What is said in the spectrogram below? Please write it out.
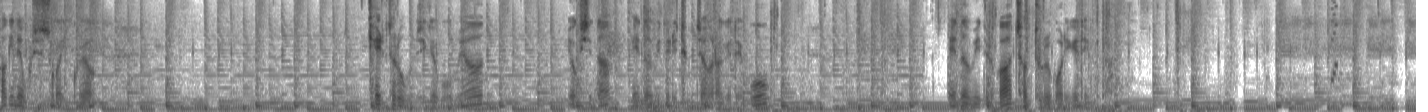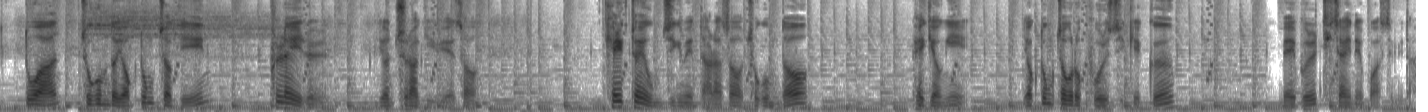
확인해 보실 수가 있고요. 캐릭터를 움직여 보면 역시나 에너미들이 등장을 하게 되고 에너미들과 전투를 벌이게 됩니다. 또한 조금 더 역동적인 플레이를 연출하기 위해서 캐릭터의 움직임에 따라서 조금 더 배경이 역동적으로 보일 수 있게끔 맵을 디자인해 보았습니다.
